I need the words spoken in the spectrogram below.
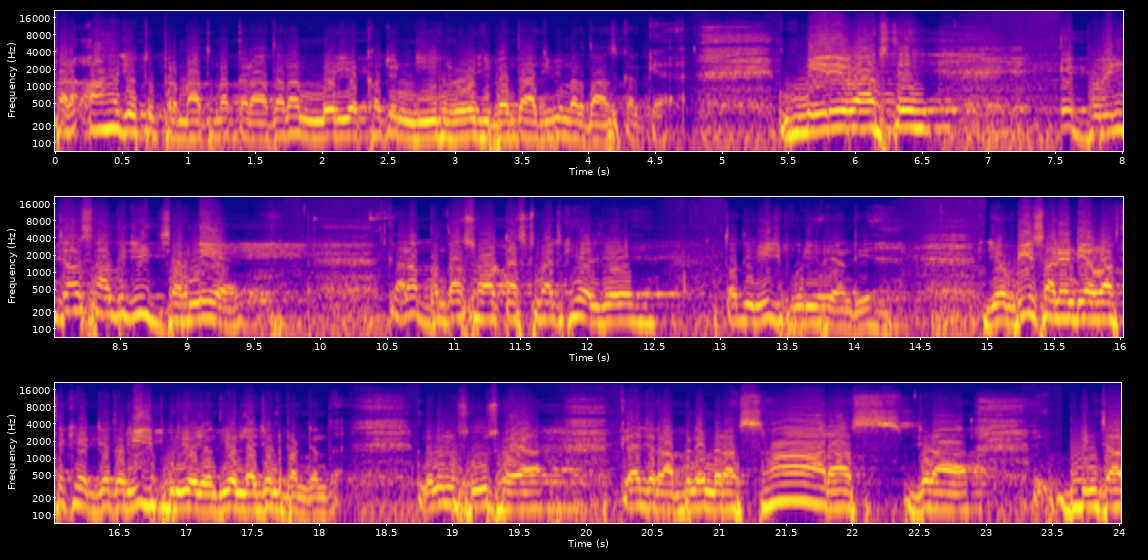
ਪਰ ਆਹ ਜੋ ਤੂੰ ਪ੍ਰਮਾਤਮਾ ਕਰਾਤਾ ਨਾ, ਮੇਰੀ ਅੱਖਾਂ 'ਚੋਂ ਨੀਰ ਰੋਜ਼ ਹੀ ਵਹਿੰਦਾ, ਅੱਜ ਵੀ ਮੈਂ ਅਰਦਾਸ ਕਰਕੇ ਆਇਆ। ਮੇਰੇ ਵਾਸਤੇ ਇਹ 52 ਸਾਲ ਦੀ ਜਿਹੜੀ ਜਰਨੀ ਹੈ, ਕਹਿੰਦਾ ਬੰਦਾ 100 ਟੈਸਟ ਮੈਚ ਖੇਲ ਜੇ ਤਾਂ ਉਹਦੀ ਰੀਝ ਪੂਰੀ ਹੋ ਜਾਂਦੀ ਹੈ। ਜੇ ਉਹ 20 ਸਾਲ ਇੰਡੀਆ ਵਾਸਤੇ ਖੇਡ ਜੇ ਤਾਂ ਰੀਝ ਪੂਰੀ ਹੋ ਜਾਂਦੀ ਹੈ ਲੈਜੈਂਡ ਬਣ ਜਾਂਦਾ ਮੈਨੂੰ ਮਹਿਸੂਸ ਹੋਇਆ ਕਿ ਅੱਜ ਰੱਬ ਨੇ ਮੇਰਾ ਸਾਰਾ ਜਿਹੜਾ 52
